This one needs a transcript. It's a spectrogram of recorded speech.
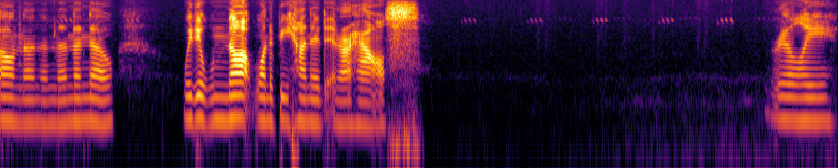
Oh, no, no, no, no, no. We do not want to be hunted in our house. Really?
